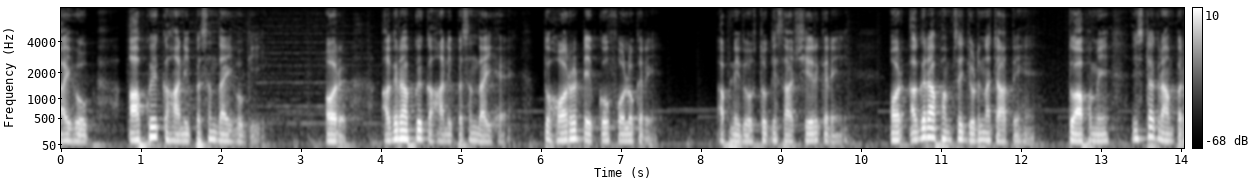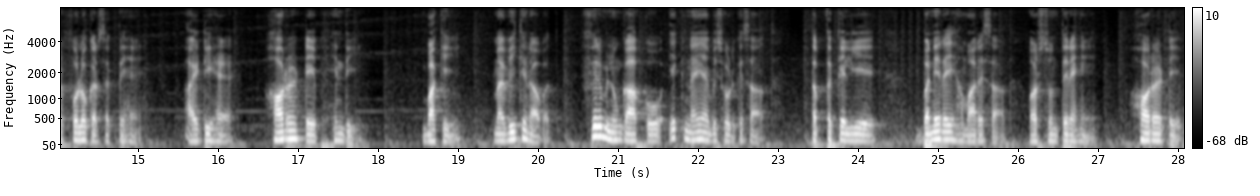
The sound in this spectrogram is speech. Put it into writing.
आई होप आपको ये कहानी पसंद आई होगी। और अगर आपको एक कहानी पसंद आई है तो हॉरर टेप को फॉलो करें, अपने दोस्तों के साथ शेयर करें। और अगर आप हमसे जुड़ना चाहते हैं तो आप हमें इंस्टाग्राम पर फॉलो कर सकते हैं। आईडी है हॉरर टेप हिंदी। बाकी, मैं वी के रावत, फिर मिलूँगा आपको एक नए एपिसोड के साथ। तब तक के लिए बने रहे हमारे साथ और सुनते रहें हॉरर टेप।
